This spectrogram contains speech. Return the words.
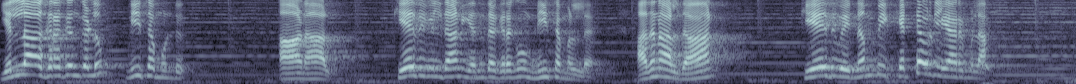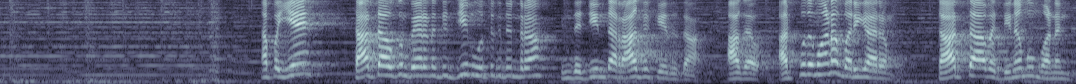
எல்லா கிரகங்களும் நீசம் உண்டு ஆனால் கேதுவில் தான் எந்த கிரகமும் நீசம் அல்ல அதனால்தான் கேதுவை நம்பி கெட்டவர்கள் யாரும் இல்லை அப்ப ஏன்? தாத்தாவுக்கும் பேரனுக்கும் ஜீன் ஒத்துக்குதுன்றான் இந்த ஜீன் தான் ராகு கேது தான் ஆக அற்புதமான பரிகாரம். தாத்தாவை தினமும் வணங்கு.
